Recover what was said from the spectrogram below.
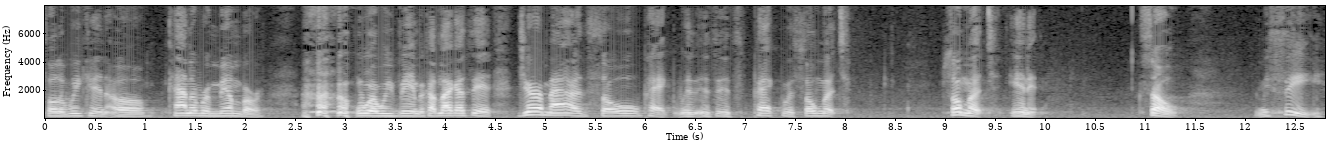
so that we can uh, kind of remember where we've been. Because, like I said, Jeremiah is so packed with it's, it's packed with so much, so much in it. So, let me see.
